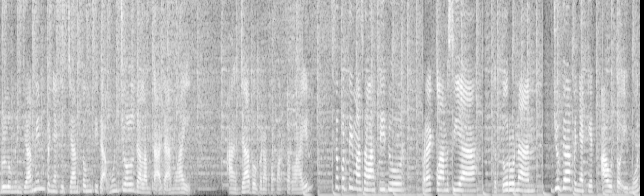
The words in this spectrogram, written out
belum menjamin penyakit jantung tidak muncul dalam keadaan lain. Ada beberapa faktor lain seperti masalah tidur, preeklamsia, keturunan, juga penyakit autoimun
